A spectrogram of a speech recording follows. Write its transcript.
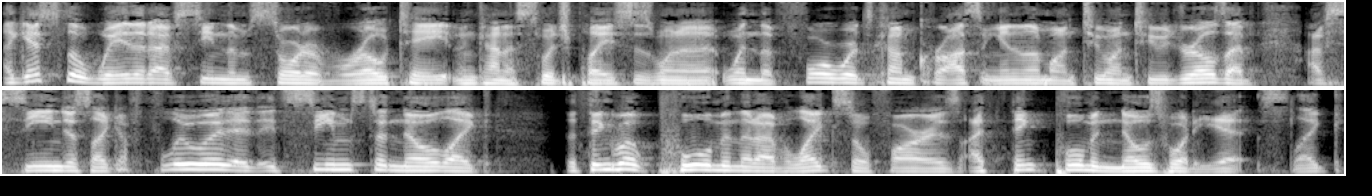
I guess the way that I've seen them sort of rotate and kind of switch places when a, when the forwards come crossing into them on two on two drills, I've I've seen just like a fluid. It, it seems to know like the thing about Poolman that I've liked so far is I think Poolman knows what he is. Like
